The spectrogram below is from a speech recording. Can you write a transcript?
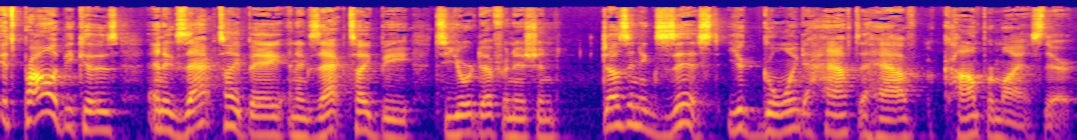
it's probably because an exact type A and exact type B, to your definition, doesn't exist. You're going to have to have a compromise there.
